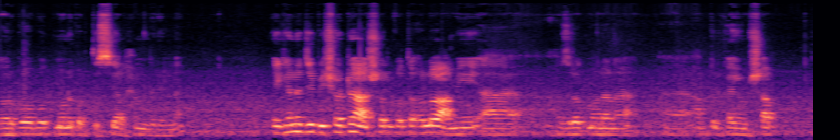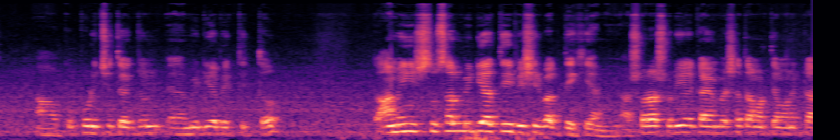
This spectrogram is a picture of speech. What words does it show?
গর্ববোধ মনে করতেছি, আলহামদুলিল্লাহ। এখানে যে বিষয়টা, আসল কথা হলো আমি হজরত মৌলানা আব্দুল কাইম সাহ খুব পরিচিত একজন মিডিয়া ব্যক্তিত্ব। তো আমি সোশ্যাল মিডিয়াতেই বেশিরভাগ দেখি আমি। সরাসরি কায়েমের সাথে আমার তেমন একটা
